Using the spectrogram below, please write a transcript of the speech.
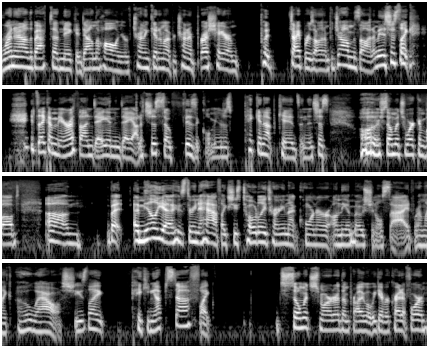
running out of the bathtub naked down the hall, and you're trying to get them up, you're trying to brush hair and put diapers on and pajamas on. I mean, it's just like it's like a marathon day in and day out. It's just so physical. I mean, you're just picking up kids, and it's just oh, there's so much work involved. Um, but Amelia, who's three and a half, like she's totally turning that corner on the emotional side, where I'm like, oh wow, she's like picking up stuff like so much smarter than probably what we give her credit for.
